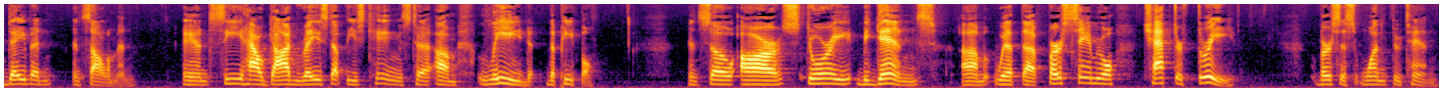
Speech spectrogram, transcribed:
David, and Solomon, and see how God raised up these kings to um, lead the people. And so our story begins um, with uh, 1 Samuel chapter 3, verses 1 through 10.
